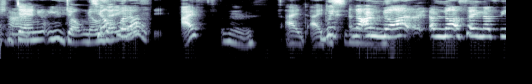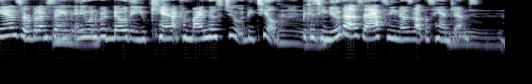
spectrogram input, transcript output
the that. Daniel. You don't know Teal that. would've? I. Hmm. I. I just. no, I'm not. I'm not saying that's the answer, but I'm saying if Mm. anyone would know that you cannot combine those two, it would be Teal because he knew about Zats and he knows about those hand gems. Mm.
